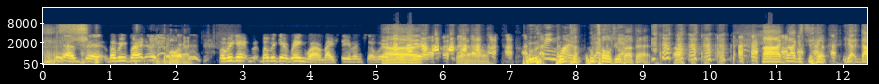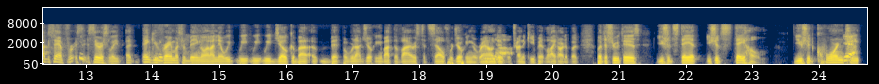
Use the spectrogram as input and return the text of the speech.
That's it. But we but, The ball guy. but we get but we get ringworm, right, Stephen? So we're Uh, Well, who, who, Ringworm. who Yeah, told you yeah. about that? uh, Dr. Sam, yeah, Dr. Sam, for, seriously, uh, thank you very much for being on. I know we, we, we, we joke about a bit, but we're not joking about the virus itself. We're joking around it. We're trying to keep it lighthearted. But but the truth is, you should stay at you should stay home. You should quarantine Yeah.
